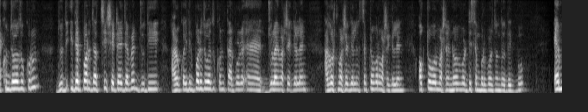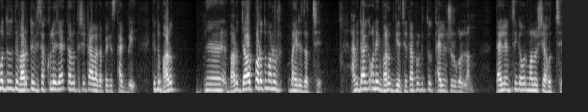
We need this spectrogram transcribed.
এখন যোগাযোগ করুন। যদি ঈদের পরে যাচ্ছি, সেটাই যাবেন। যদি আরও কয়েকদিন পরে যোগাযোগ করুন, তারপরে জুলাই মাসে গেলেন, আগস্ট মাসে গেলেন, সেপ্টেম্বর মাসে গেলেন, অক্টোবর মাসে, নভেম্বর, ডিসেম্বর পর্যন্ত দেখব। এর মধ্যে যদি ভারতীয় ভিসা খুলে যায়, তাহলে তো সেটা আলাদা প্যাকেজ থাকবেই। কিন্তু ভারত ভারত যাওয়ার পরও তো মানুষ বাইরে যাচ্ছে। আমি তো আগে অনেক ভারত গিয়েছি, তারপর কিন্তু থাইল্যান্ড শুরু করলাম। থাইল্যান্ড সিঙ্গাপুর মালয়েশিয়া হচ্ছে।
